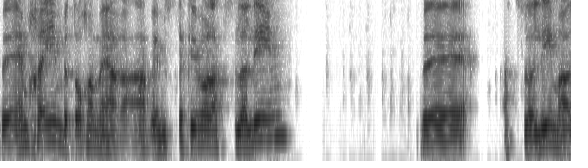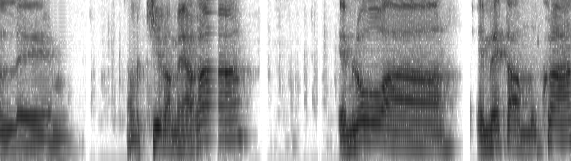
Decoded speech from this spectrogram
והם חיים בתוך המערה, והם מסתכלים על הצללים, והצללים על, אה, על קיר המערה, הם לא האמת העמוקה,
